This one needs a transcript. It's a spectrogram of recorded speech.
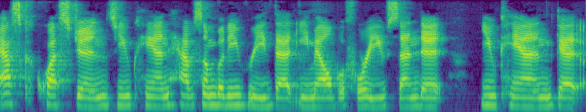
ask questions. You can have somebody read that email before you send it. You can get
